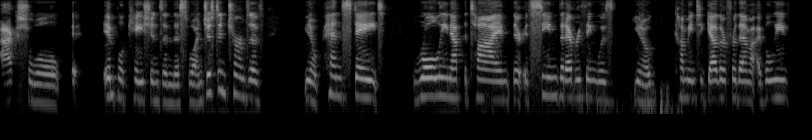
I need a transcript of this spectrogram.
actual implications in this one, just in terms of, you know, Penn State rolling at the time. There, it seemed that everything was, you know, coming together for them. I believe,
